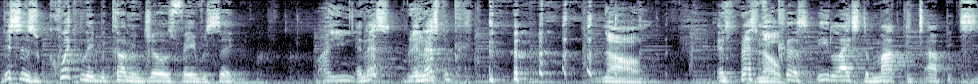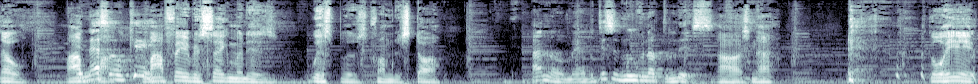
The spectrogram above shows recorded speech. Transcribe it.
This is quickly becoming Joe's favorite segment. Why you? And that's really? and that's because no, and that's no. because he likes to mock the topics. No, my, and that's my, okay. My favorite segment is whispers from the star. I know, man, but this is moving up the list. No, it's not. Go ahead.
